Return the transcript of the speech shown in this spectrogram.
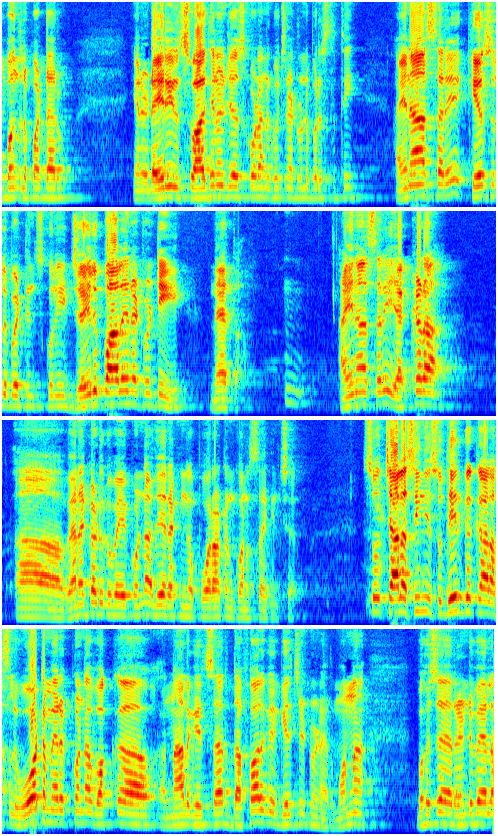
ఇబ్బందులు పడ్డారు. ఈయన డైరీలు స్వాధీనం చేసుకోవడానికి వచ్చినటువంటి పరిస్థితి. అయినా సరే కేసులు పెట్టించుకుని జైలు పాలైనటువంటి నేత. అయినా సరే ఎక్కడ వెనకడుగు వేయకుండా అదే రకంగా పోరాటం కొనసాగించారు. సో చాలా సీనియర్ సుదీర్ఘకాల అసలు ఓటమి ఎరగకుండా ఒక్క నాలుగైదు సార్లు దఫాలుగా గెలిచినటువంటి నేత. మొన్న బహుశా రెండు వేల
